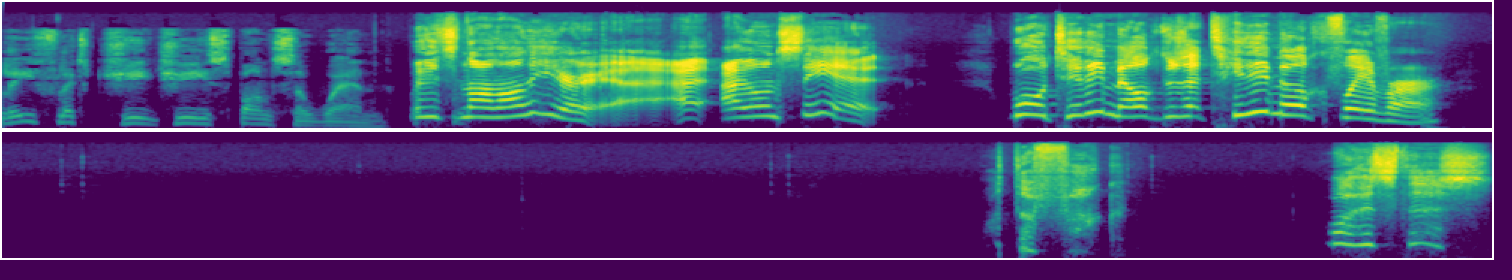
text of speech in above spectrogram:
Leaflit GG sponsor when. But it's not on here. I, I don't see it. Whoa, titty milk. There's a titty milk flavor. What the fuck? What is this?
